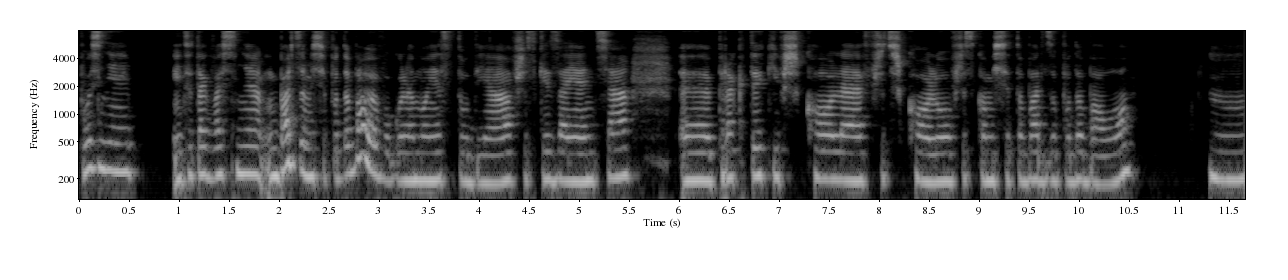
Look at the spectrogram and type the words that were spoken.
Później i to tak właśnie bardzo mi się podobały w ogóle moje studia, wszystkie zajęcia, e, praktyki w szkole, w przedszkolu, wszystko mi się to bardzo podobało. Mm,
